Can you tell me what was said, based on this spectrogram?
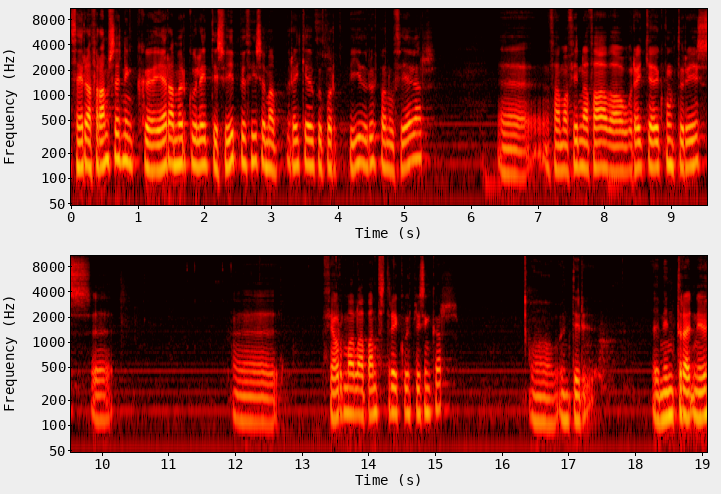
Þeirra framsetning er að mörgu leiti svipu því sem að Reykjavíkuborg býður upp á nú þegar Eh, Það má finna það á reykjavík.is eh, eh, fjármála bandstreiku upplýsingar og undir eh, myndræni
